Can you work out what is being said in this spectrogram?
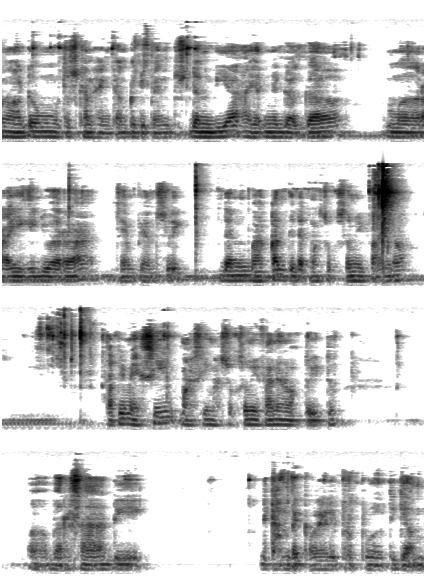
Ronaldo memutuskan hengkang ke Juventus dan dia akhirnya gagal meraih juara Champions League dan bahkan tidak masuk semifinal. Tapi Messi masih masuk semifinal waktu itu. Uh, Barca di di comeback oleh Liverpool 3-4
